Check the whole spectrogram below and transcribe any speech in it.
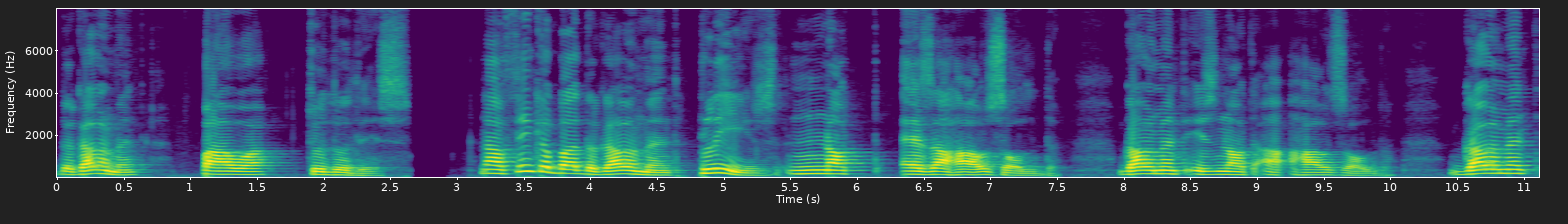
the government power to do this. Now think about the government, please, not as a household. Government is not a household. Government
